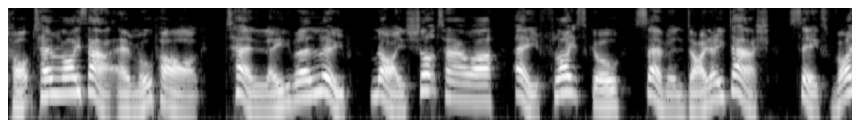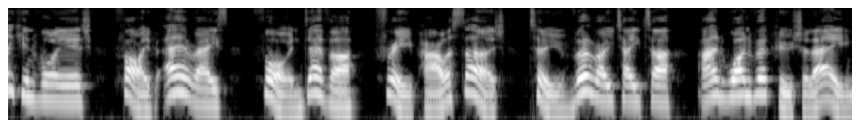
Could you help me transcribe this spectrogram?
Top 10 rides at Emerald Park. 10 Ladybird Loop. 9 Shot Tower. 8 Flight School. 7 Dino Dash. 6 Viking Voyage. 5 Air Race. 4 Endeavour. 3 Power Surge. 2 The Rotator. And 1 The Cu Chulainn.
